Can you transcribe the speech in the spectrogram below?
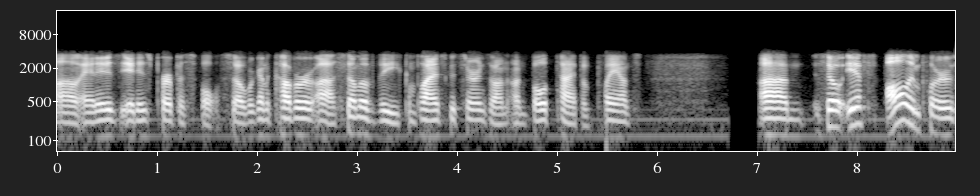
uh, and it is it is purposeful. So we're going to cover uh, some of the compliance concerns on on both type of plants. Um, so if all employers,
